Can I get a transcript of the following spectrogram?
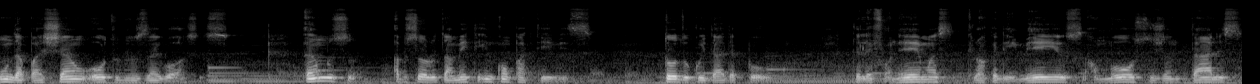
um da paixão, outro dos negócios. Ambos absolutamente incompatíveis. Todo cuidado é pouco. Telefonemas, troca de e-mails, almoços, jantares.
